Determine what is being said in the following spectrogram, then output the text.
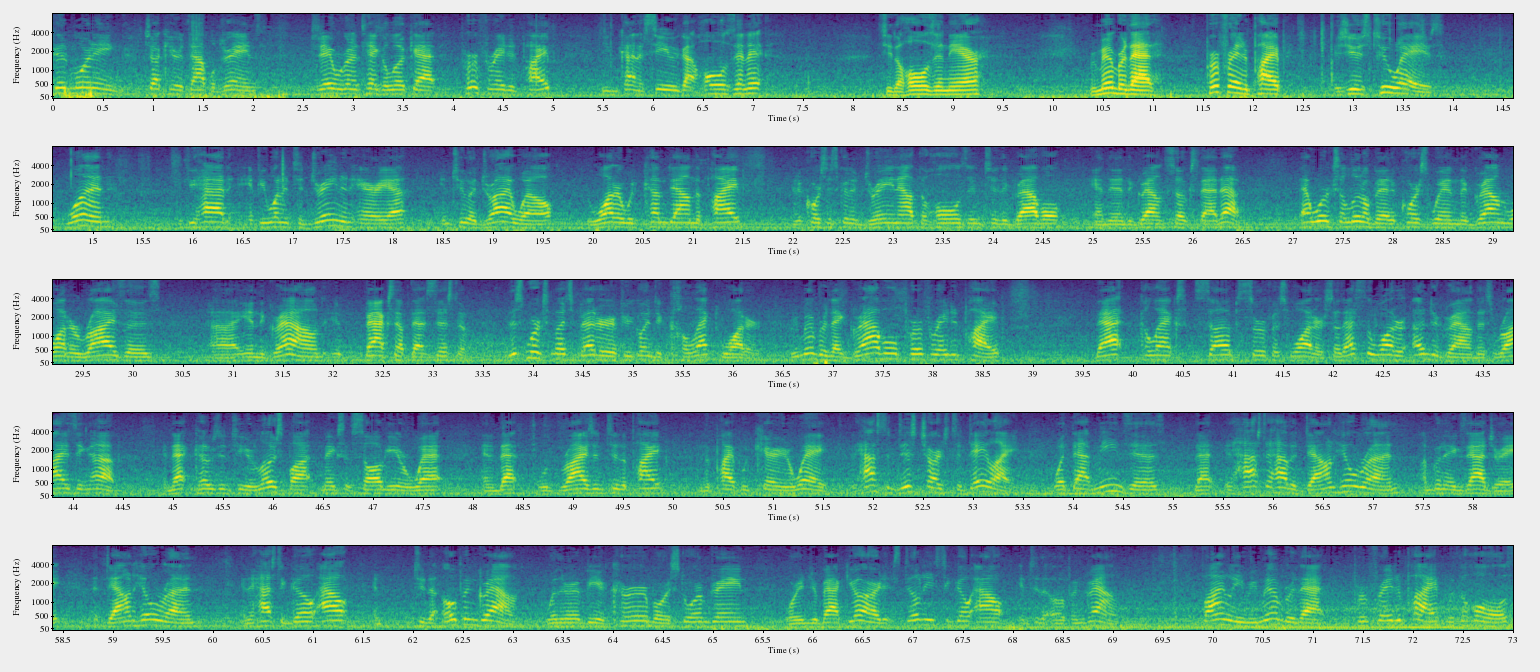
Good morning. Chuck here at Apple Drains. Today we're going to take a look at perforated pipe. You can kind of see we've got holes in it. See the holes in the air? Remember that perforated pipe is used two ways. One, if you had, if you wanted to drain an area into a dry well, the water would come down the pipe, and of course it's going to drain out the holes into the gravel, and then the ground soaks that up. That works a little bit. Of course, when the groundwater rises uh, in the ground, it backs up that system. This works much better if you're going to collect water. Remember that gravel perforated pipe, that collects subsurface water. So that's the water underground that's rising up. And that goes into your low spot, makes it soggy or wet, and that would rise into the pipe, and the pipe would carry it away. It has to discharge to daylight. What that means is that it has to have a downhill run, I'm going to exaggerate, a downhill run, and it has to go out and to the open ground, whether it be a curb or a storm drain or in your backyard, it still needs to go out into the open ground. Finally, remember that perforated pipe with the holes,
